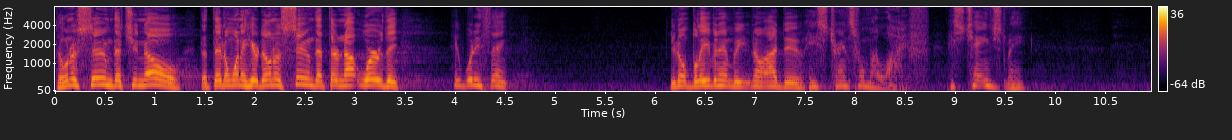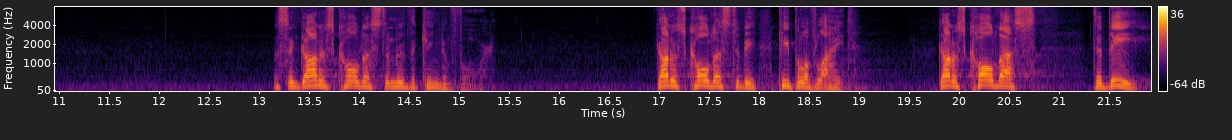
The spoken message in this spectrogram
Don't assume that you know that they don't want to hear. Don't assume that they're not worthy. Hey, what do you think? You don't believe in Him, but you know, I do. He's transformed my life, He's changed me. Listen, God has called us to move the kingdom forward. God has called us to be people of light. God has called us to be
